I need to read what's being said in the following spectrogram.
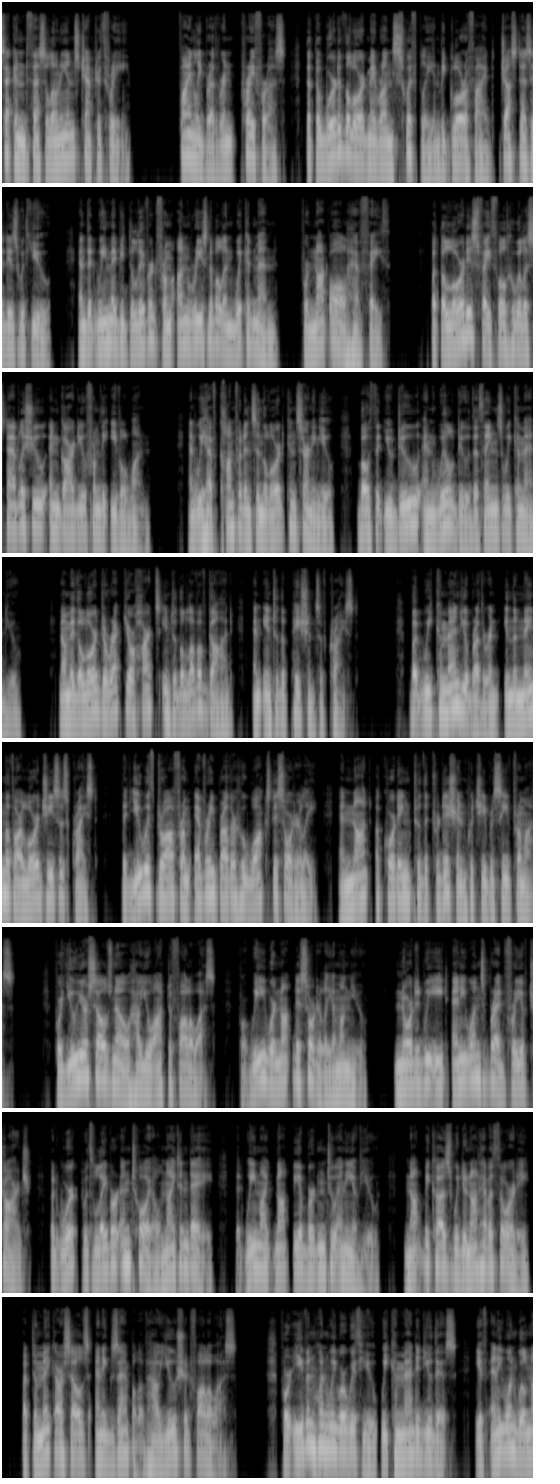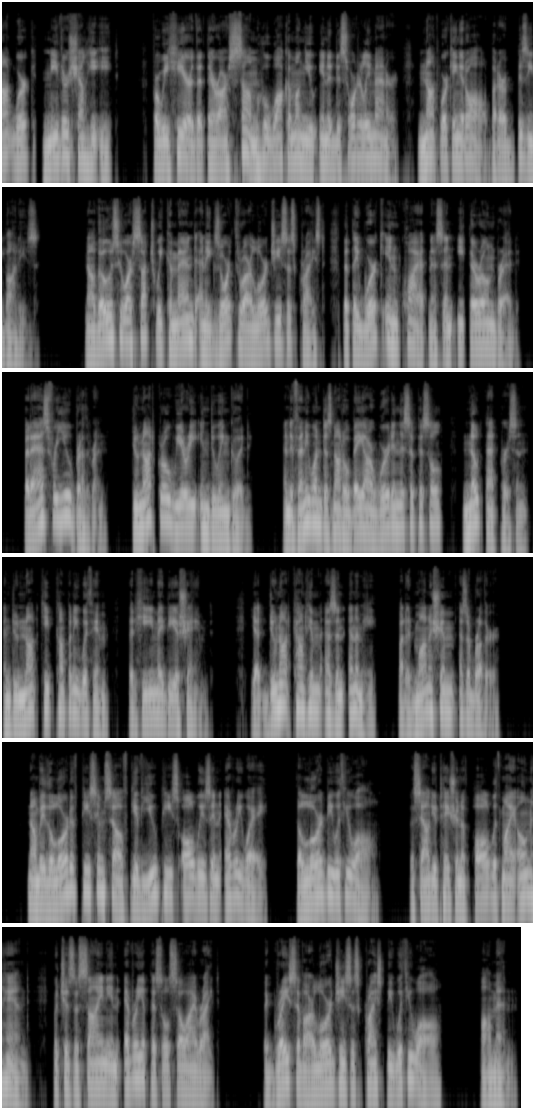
2 Thessalonians chapter 3 Finally, brethren, pray for us, that the word of the Lord may run swiftly and be glorified, just as it is with you, and that we may be delivered from unreasonable and wicked men, for not all have faith. But the Lord is faithful, who will establish you and guard you from the evil one. And we have confidence in the Lord concerning you, both that you do and will do the things we command you. Now may the Lord direct your hearts into the love of God and into the patience of Christ. But we command you, brethren, in the name of our Lord Jesus Christ, that you withdraw from every brother who walks disorderly, and not according to the tradition which he received from us. For you yourselves know how you ought to follow us, for we were not disorderly among you, nor did we eat anyone's bread free of charge, but worked with labor and toil night and day, that we might not be a burden to any of you, not because we do not have authority, but to make ourselves an example of how you should follow us. For even when we were with you, we commanded you this, If anyone will not work, neither shall he eat. For we hear that there are some who walk among you in a disorderly manner, not working at all, but are busybodies. Now those who are such we command and exhort through our Lord Jesus Christ, that they work in quietness and eat their own bread. But as for you, brethren, do not grow weary in doing good. And if anyone does not obey our word in this epistle, note that person, and do not keep company with him, that he may be ashamed. Yet do not count him as an enemy, but admonish him as a brother. Now may the Lord of peace himself give you peace always in every way. The Lord be with you all. The salutation of Paul with my own hand, which is a sign in every epistle, so I write. The grace of our Lord Jesus Christ be with you all. Amen.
